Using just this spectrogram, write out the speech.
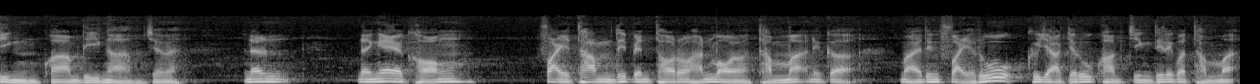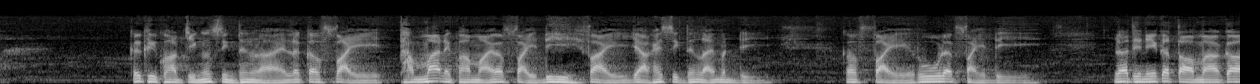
จริงความดีงามใช่ไหมนั้นในแง่ของไฟธรรมที่เป็นทรหันหมอธรรมะนี่ก็หมายถึงไฟรู้คืออยากจะรู้ความจริงที่เรียกว่าธรรมะ ก็คือความจริงของสิ่งทั้งหลาย แล้วก็ไฟธรรมะในความหมายว่าไฟดีไฟอยากให้สิ่งทั้งหลายมันดี ก็ใฝ่รู้และใฝ่ดี แล้วทีนี้ก็ต่อมาก็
